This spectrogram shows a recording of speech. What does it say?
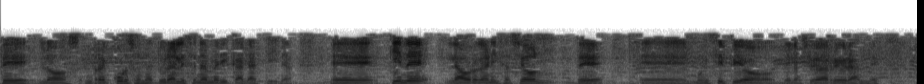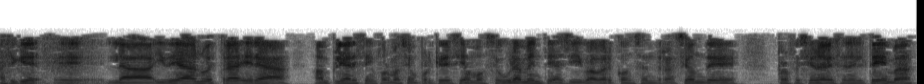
de los recursos naturales en América Latina. Eh, tiene la organización del de, eh, municipio de la ciudad de Río Grande. Así que eh, la idea nuestra era ampliar esa información porque decíamos, seguramente allí va a haber concentración de profesionales en el tema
